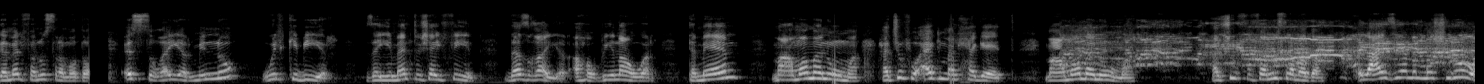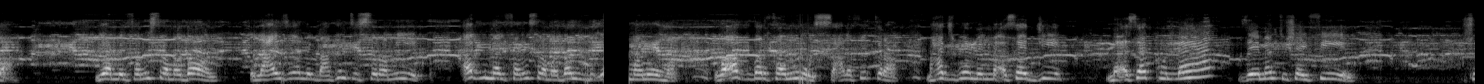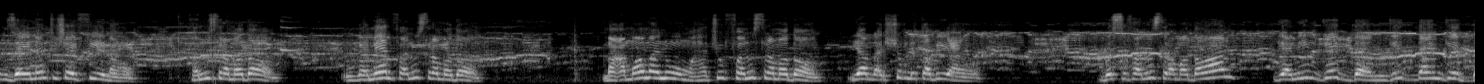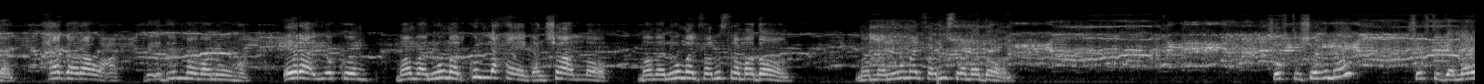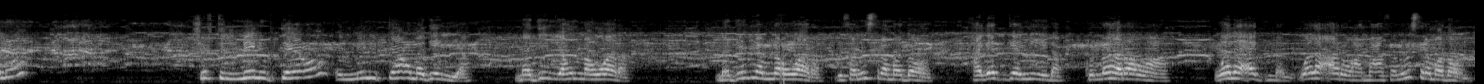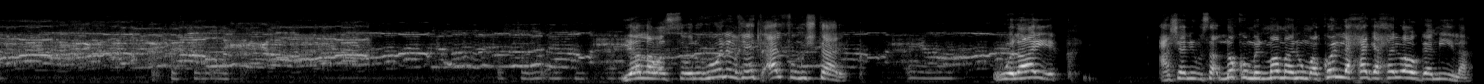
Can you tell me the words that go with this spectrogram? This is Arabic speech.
جمال فانوس رمضان الصغير منه والكبير زي ما أنتم شايفين ده صغير اهو بينور تمام؟ مع ماما نومة هتشوفوا أجمل حاجات. مع ماما نومة هتشوفوا فانوس رمضان. اللي عايز يعمل مشروع يعمل فانوس رمضان. اللي عايز يعمل بعجينة السيراميك أجمل فانوس رمضان ماما نومة. وأكبر فانوس على فكرة محدش بيعمل المقاسات دي. مقاسات كلها زي ما أنتم شايفين. شوف زي ما أنتم شايفين اهو. فانوس رمضان. وجمال فانوس رمضان. مع ماما نومة هتشوف فانوس رمضان. يلا الشغل طبيعي اهو. بص فانوس رمضان جميل جدا جدا جدا. حاجة روعة بإيدين ماما نومة. إيه رأيكم؟ ماما نومة لكل حاجة إن شاء الله. ماما نومة لفانوس رمضان. ماما نومة لفانوس رمضان. شفتوا شغله؟ شفتوا جماله؟ شفت المنيو بتاعه؟ المنيو بتاعه ميدالية. ميدالية اهو منورة. ميدالية منورة. لفانوس رمضان. حاجات جميلة. كلها روعة. ولا أجمل ولا أروع مع فانوس رمضان. يلا وصلوهولي لغاية ألف مشترك. ولايك. عشان يوصل لكم من ماما نومة كل حاجة حلوة وجميلة.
